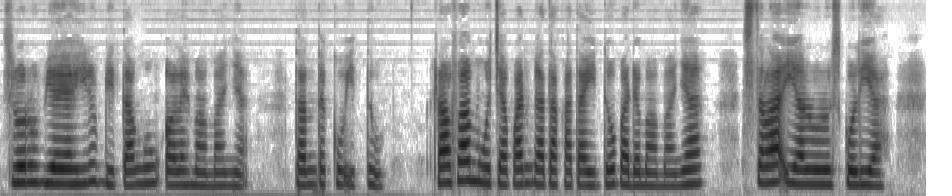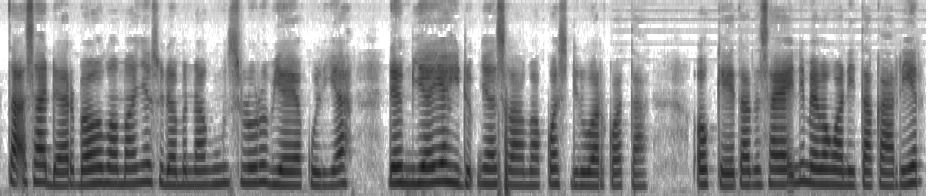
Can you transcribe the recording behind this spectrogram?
Seluruh biaya hidup ditanggung oleh mamanya, tanteku itu. Rafa mengucapkan kata-kata itu pada mamanya setelah ia lulus kuliah, tak sadar bahwa mamanya sudah menanggung seluruh biaya kuliah dan biaya hidupnya selama kos di luar kota. Oke, tante saya ini memang wanita karir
